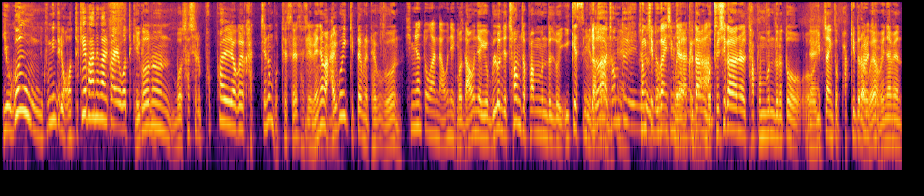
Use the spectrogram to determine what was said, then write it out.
이건 국민들이 어떻게 반응할까요? 어떻게. 이거는 뭐 사실 폭발력을 갖지는 못했어요. 사실 음. 왜냐하면 알고 있기 때문에 대부분 10년 동안 나온 얘기죠. 뭐 나온 얘기고 물론 이제 처음 접한 분들도 있겠습니다만. 예. 정치 무관심자라든가. 그다음에 뭐 두 시간을 다 본 분들은 또 어, 네. 입장이 또 바뀌더라고요. 그렇죠, 그렇죠. 왜냐하면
